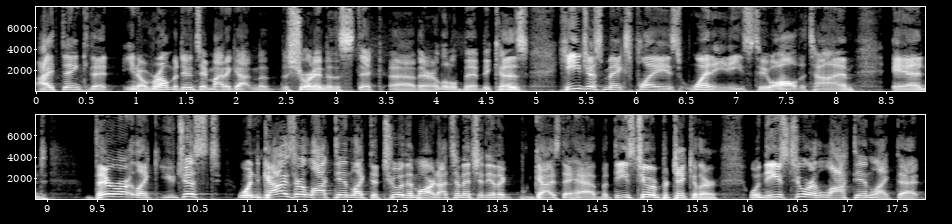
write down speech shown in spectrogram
I think that you know Rome Odunze might have gotten the, the, short end of the stick uh, there a little bit because he just makes plays when he needs to all the time, and there are like you just when guys are locked in like the two of them are, not to mention the other guys they have, but these two in particular, when these two are locked in like that,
